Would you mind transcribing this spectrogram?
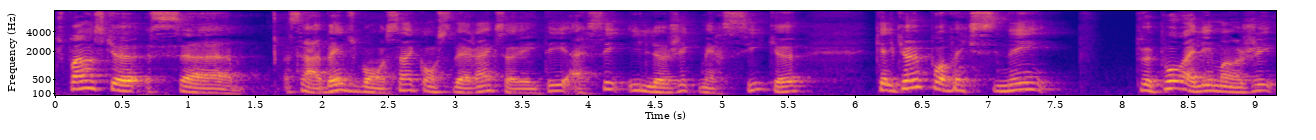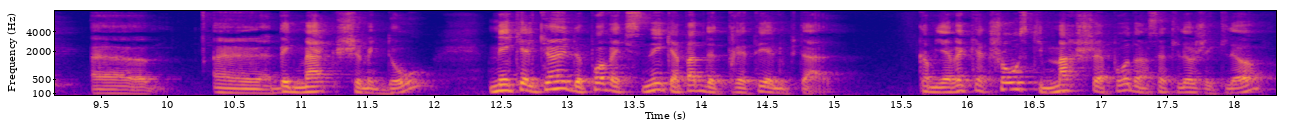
Je pense que ça, ça a bien du bon sens, considérant que ça aurait été assez illogique, merci, que quelqu'un pas vacciné peut pas aller manger euh, un Big Mac chez McDo, mais quelqu'un de pas vacciné est capable de te traiter à l'hôpital. Comme il y avait quelque chose qui marchait pas dans cette logique-là,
